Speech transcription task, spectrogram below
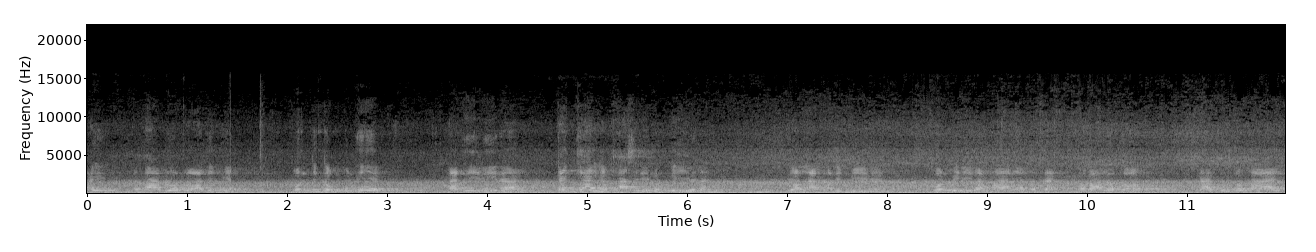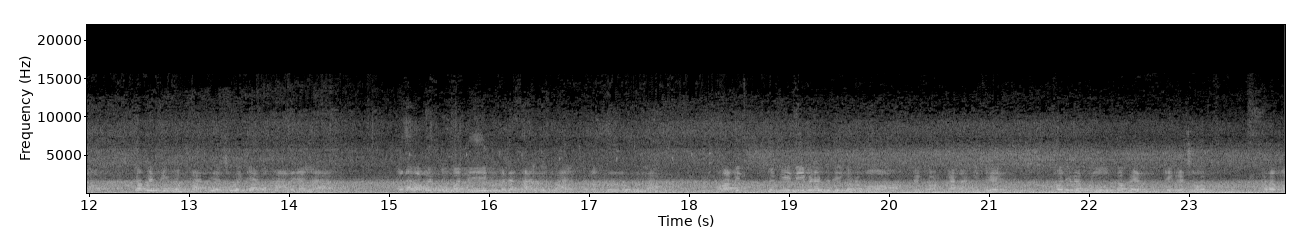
ไอ้สภาพโลกร้อนที่เปลี่ยนฝนที่ตกกรุงเทพนาทีนี้นะใกล้ๆกับค่าเฉลี่ยทุกปีแล้วนะย้อนหลังมาสิบปีเนี่ยฝนปีนี้หนักมากแล้วตั้งแต่ภาวะโลกร้อนการปลูกต้นไม้ก็เป็นสิ่งสำคัญที่จะช่วยแก้ปัญหาระยะยาวเพราะถ้าเราไม่ปลูกวันนี้มันก็จะหายไปสำหรับรุ่นลูกรุ่นหลาน ว่าพื้นที่นี้ไม่ได้พื้นที่กรทมเป็นของการทางพิเศษคนที่มาปลูกก็เป็นเอกชนกรทม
